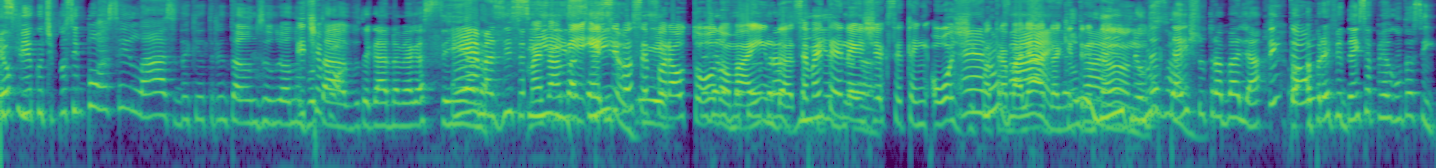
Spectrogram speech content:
é Eu esse. fico tipo assim, porra, sei lá, se daqui a 30 anos eu não, eu não E, vou, tipo, tá, vou ter ganhado na Mega Sena. É, mas isso Mas, isso, amiga, e se você ver, for autônoma mas eu ainda, você vai ter energia que você tem hoje É, pra trabalhar vai, daqui não 30 vai. anos? Eu Não detesto trabalhar. Então. A Previdência pergunta assim:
